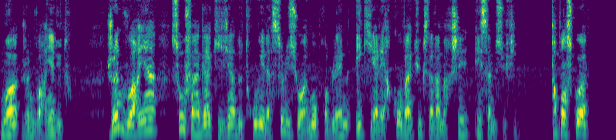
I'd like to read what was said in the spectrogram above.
moi, je ne vois rien du tout. Je ne vois rien, sauf un gars qui vient de trouver la solution à mon problème et qui a l'air convaincu que ça va marcher, et ça me suffit. T'en penses quoi?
